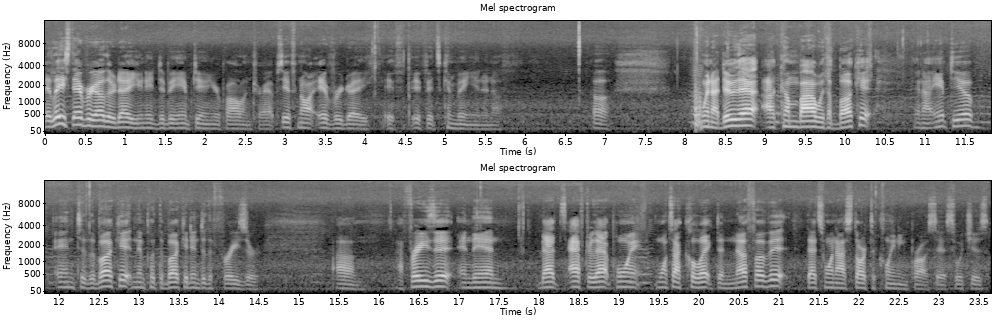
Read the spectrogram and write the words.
at least every other day you need to be emptying your pollen traps, if not every day, if, if it's convenient enough. Uh, when I do that, I come by with a bucket and I empty them into the bucket and then put the bucket into the freezer. Um, I freeze it and then that's after that point, once I collect enough of it, that's when I start the cleaning process, which is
